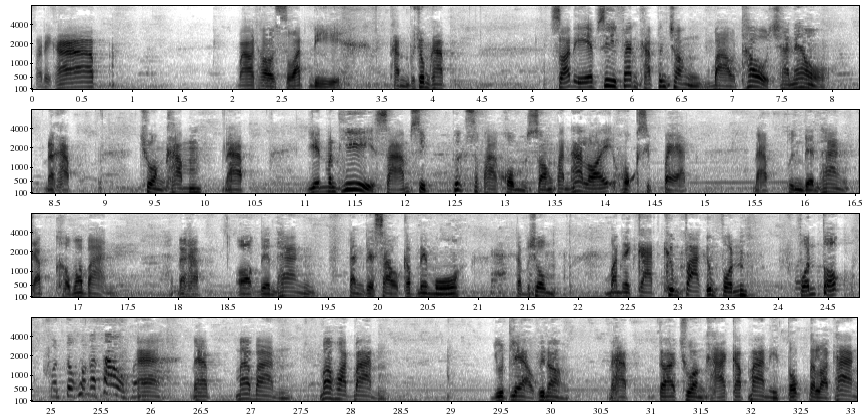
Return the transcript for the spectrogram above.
สวัสดีครับบ่าวเท่าสวัสดีท่านผู้ชมครับ สวัสดีเอฟซีแฟนคลับทั้งช่องบ่าวเท่าชาแนลนะครับ ช่วงคำนะครับ เย็นวันที่ 30 พฤษภาคม 2568 นะครับเพึ่งเดินทางกลับเขามาบ้านนะครับ ออกเดินทางตั้งแต่เช้ากับแม่หมูท่านผู้ชม บรรยากาศครึมฟ้าครึมฝนฝนตกฝนตกมันก็เศร้าอ่านะครับมาบ้านมาหอดบ้าน หยุดแล้วพี่น้องนะครับแต่ว่าช่วงขากลับมานี่ตกตลอดทาง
